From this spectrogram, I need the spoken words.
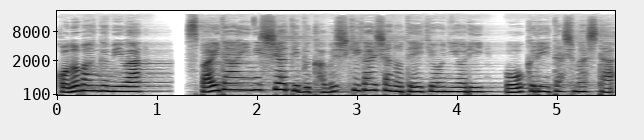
この番組はスパイダーイニシアティブ株式会社の提供によりお送りいたしました。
